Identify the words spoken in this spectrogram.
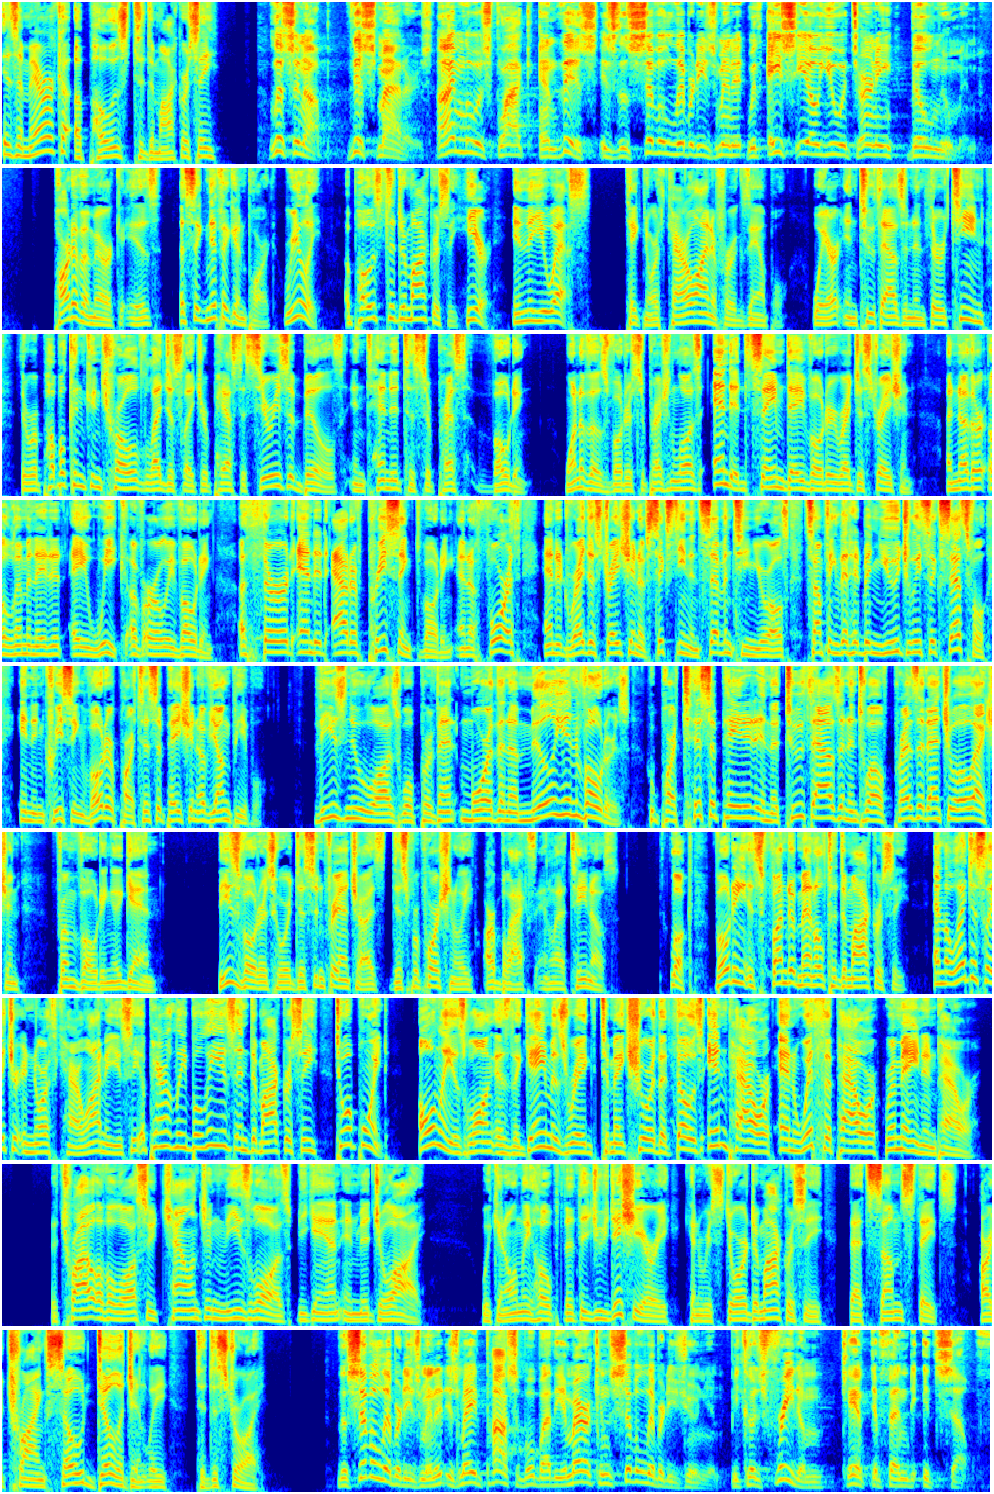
Is America opposed to democracy? Listen up. This matters. I'm Lewis Black, and this is the Civil Liberties Minute with ACLU attorney Bill Newman. Part of America is, a significant part, really, opposed to democracy here in the U.S. Take North Carolina, for example, where in 2013, the Republican controlled legislature passed a series of bills intended to suppress voting. One of those voter suppression laws ended same day voter registration. Another eliminated a week of early voting. A third ended out of precinct voting. And a fourth ended registration of 16 and 17 year olds, something that had been hugely successful in increasing voter participation of young people. These new laws will prevent more than a million voters who participated in the 2012 presidential election from voting again. These voters who are disenfranchised disproportionately are blacks and Latinos. Look, voting is fundamental to democracy. And the legislature in North Carolina, you see, apparently believes in democracy to a point, only as long as the game is rigged to make sure that those in power and with the power remain in power. The trial of a lawsuit challenging these laws began in mid July. We can only hope that the judiciary can restore democracy that some states are trying so diligently to destroy. The Civil Liberties Minute is made possible by the American Civil Liberties Union because freedom can't defend itself.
